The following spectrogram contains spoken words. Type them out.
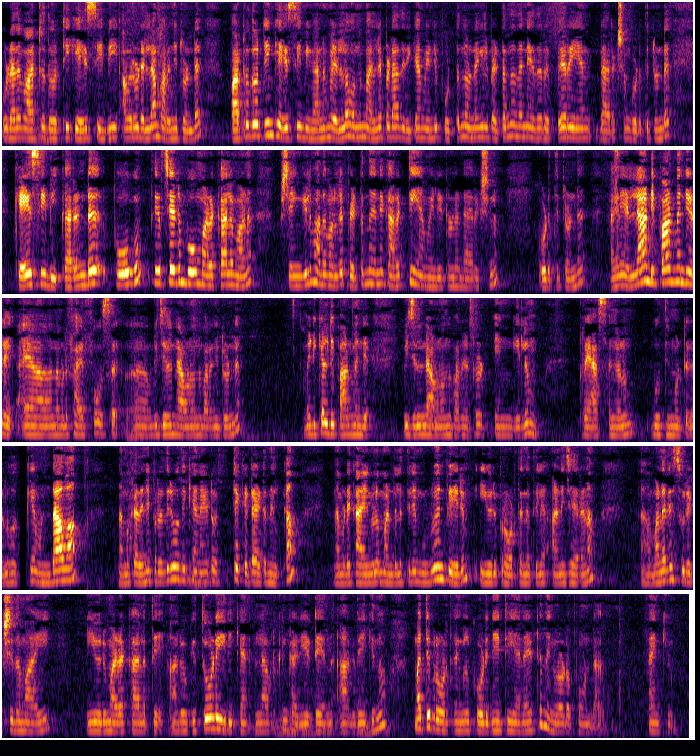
കൂടാതെ water authority K S C B അവരോടെല്ലാം പറഞ്ഞിട്ടുണ്ട്. വാട്ടർ അതോറിറ്റിയും കെ എസ് ബി കാരണം വെള്ളം ഒന്നും മലിനപ്പെടാതിരിക്കാൻ വേണ്ടി പൊട്ടുന്നുണ്ടെങ്കിൽ പെട്ടെന്ന് തന്നെ അത് റിപ്പയർ ചെയ്യാൻ ഡയറക്ഷൻ കൊടുത്തിട്ടുണ്ട് കെ എസ് ബി. കറണ്ട് പോകും തീർച്ചയായിട്ടും പോകും മഴക്കാലമാണ്. പക്ഷെ എങ്കിലും അത് വളരെ പെട്ടെന്ന് തന്നെ കറക്റ്റ് ചെയ്യാൻ വേണ്ടിയിട്ടുള്ള ഡയറക്ഷനും കൊടുത്തിട്ടുണ്ട്. അങ്ങനെ എല്ലാ ഡിപ്പാർട്ട്മെന്റുകളെയും നമ്മുടെ ഫയർഫോഴ്സ് വിജിലന്റ് ആവണമെന്ന് പറഞ്ഞിട്ടുണ്ട്. മെഡിക്കൽ ഡിപ്പാർട്ട്മെന്റ് വിജിലന്റ് ആവണമെന്ന് പറഞ്ഞിട്ടുണ്ട്. എങ്കിലും പ്രയാസങ്ങളും ബുദ്ധിമുട്ടുകളും ഒക്കെ ഉണ്ടാവാം. നമുക്കതിനെ പ്രതിരോധിക്കാനായിട്ട് ഒറ്റക്കെട്ടായിട്ട് നിൽക്കാം. നമ്മുടെ കായംകുളം മണ്ഡലത്തിലെ മുഴുവൻ പേരും ഈ ഒരു പ്രവർത്തനത്തിൽ അണിചേരണം. വളരെ സുരക്ഷിതമായി ഈ ഒരു മഴക്കാലത്തെ ആരോഗ്യത്തോടെ ഇരിക്കാൻ എല്ലാവർക്കും കഴിയട്ടെ എന്ന് ആഗ്രഹിക്കുന്നു. മറ്റ് പ്രവർത്തനങ്ങൾ കോർഡിനേറ്റ് ചെയ്യാനായിട്ട് നിങ്ങളോടൊപ്പം ഉണ്ടാകും. താങ്ക്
